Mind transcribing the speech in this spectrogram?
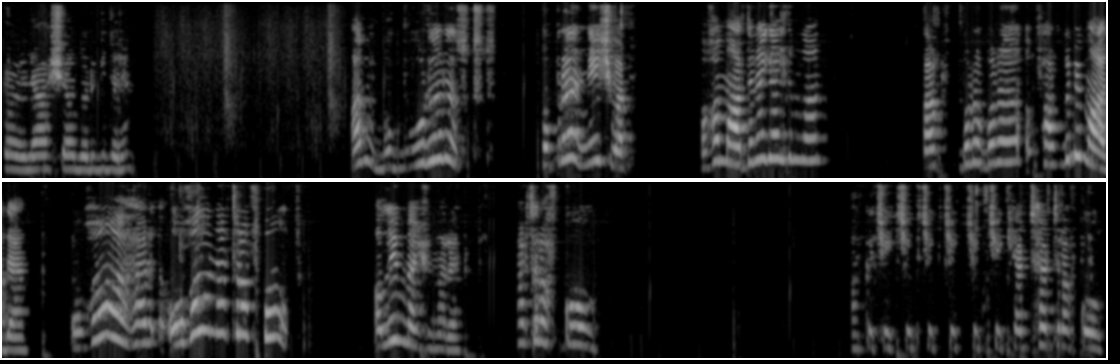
Şöyle aşağı doğru gidelim. Abi bu burada da toprağın ne işi var? Aha madene geldim lan. Fark, bura, bura farklı bir maden. Oha her oha lan her taraf gold. Alayım ben şunları. Her taraf gold. Kanka çek çek çek çek çek çek her, her taraf gold.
